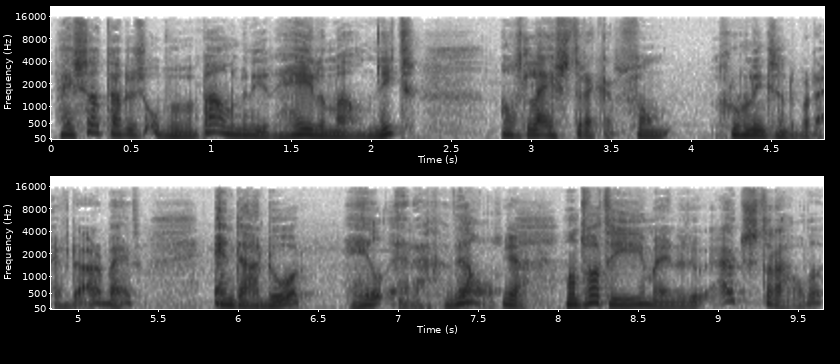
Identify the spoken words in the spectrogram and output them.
Hij zat daar dus op een bepaalde manier helemaal niet als lijsttrekker van GroenLinks en de Partij voor de Arbeid. En daardoor heel erg wel. Ja. Want wat hij hiermee natuurlijk uitstraalde,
